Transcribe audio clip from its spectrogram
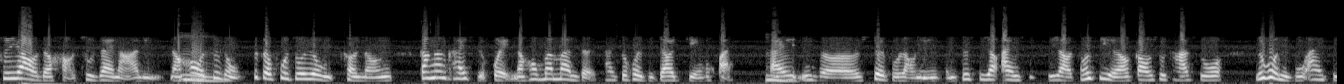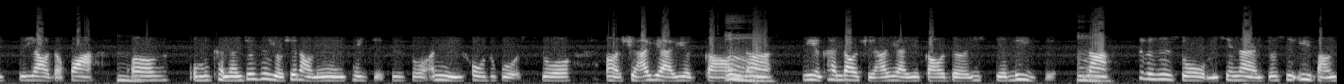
吃药的好处在哪里？然后这种这个副作用可能刚刚开始会，然后慢慢的它就会比较减缓，来那个说服老年人就是要按时吃药，同时也要告诉他说，如果你不按时吃药的话，嗯、呃，我们可能就是有些老年人可以解释说，啊，你以后如果说呃血压越来越高，嗯、那你也看到血压越来越高的一些例子，嗯、那是不是说我们现在就是预防，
